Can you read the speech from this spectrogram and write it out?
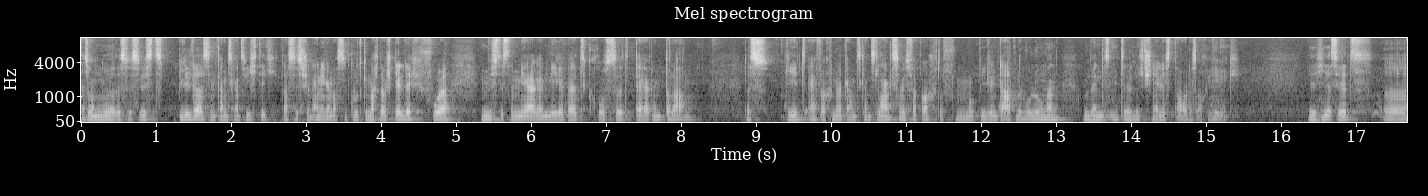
Also nur, dass ihr es wisst, Bilder sind ganz, ganz wichtig. Das ist schon einigermaßen gut gemacht, aber stellt euch vor, ihr müsst es dann mehrere Megabyte große Datei runterladen. Das geht einfach nur ganz, ganz langsam. Es verbraucht auf mobilen Datenvolumen und wenn das Internet nicht schnell ist, dauert es auch ewig. Wie ihr hier seht, äh,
